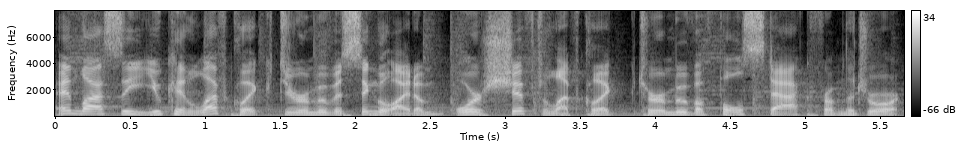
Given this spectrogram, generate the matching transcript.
And lastly, you can left click to remove a single item, or shift left click to remove a full stack from the drawer.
